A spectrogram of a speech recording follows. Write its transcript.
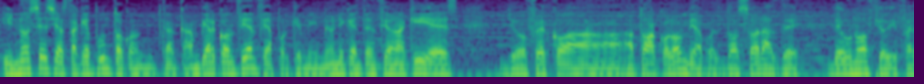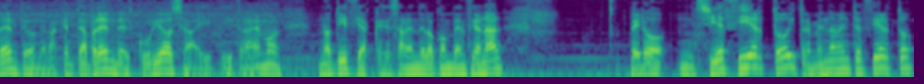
y no sé si hasta qué punto con, cambiar conciencia, porque mi, única intención aquí es, yo ofrezco a, toda Colombia pues dos horas de, de, un ocio diferente, donde la gente aprende, es curiosa y, y traemos noticias que se salen de lo convencional, pero sí es cierto y tremendamente cierto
